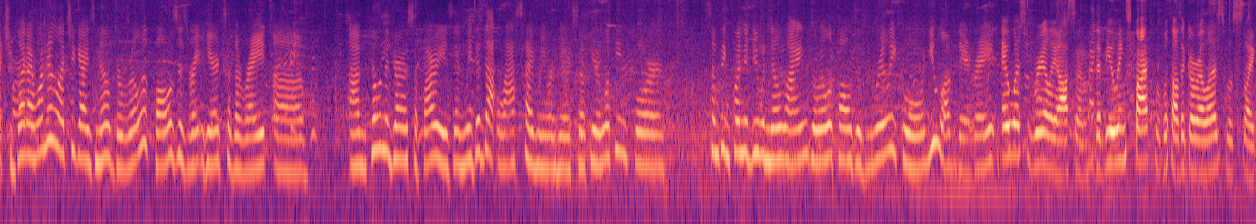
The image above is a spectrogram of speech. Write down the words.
But I wanted to let you guys know Gorilla Falls is right here to the right of um, Kilimanjaro Safaris, and we did that last time we were here. So if you're looking for something fun to do with no line, Gorilla Falls is really cool. You loved it, right? It was really awesome. The viewing spot with all the gorillas was like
